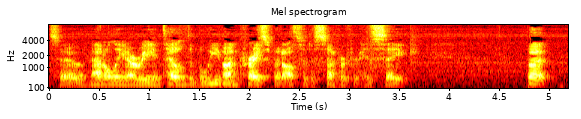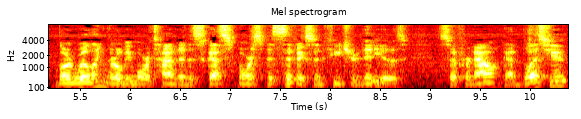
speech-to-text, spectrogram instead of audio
So not only are we entitled to believe on Christ, but also to suffer for His sake. But Lord willing, there will be more time to discuss more specifics in future videos. So for now, God bless you,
